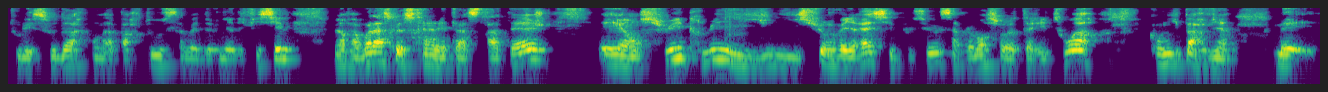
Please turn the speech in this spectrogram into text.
tous les soudards qu'on a partout, ça va devenir difficile. Mais enfin, voilà ce que serait un État stratège. Et ensuite, lui, il, il surveillerait, si possible, simplement sur le territoire qu'on y parvient. Mais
